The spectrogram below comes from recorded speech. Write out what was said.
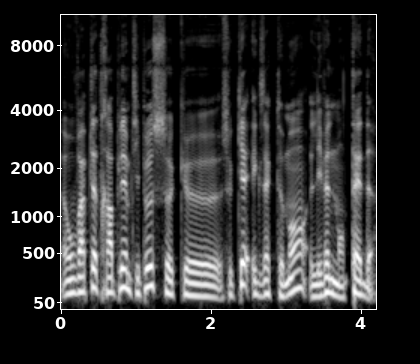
euh, on va peut-être rappeler un petit peu ce que ce qu'est exactement l'événement TED.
